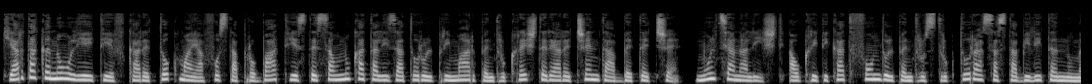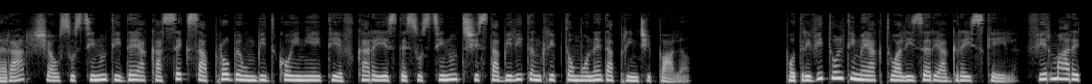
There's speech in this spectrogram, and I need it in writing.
Chiar dacă noul ETF care tocmai a fost aprobat este sau nu catalizatorul primar pentru creșterea recentă a BTC, mulți analiști au criticat fondul pentru structura sa stabilită în numerar și au susținut ideea ca SEC să aprobe un Bitcoin ETF care este susținut și stabilit în criptomoneda principală. Potrivit ultimei actualizări a Grayscale, firma are 52,6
